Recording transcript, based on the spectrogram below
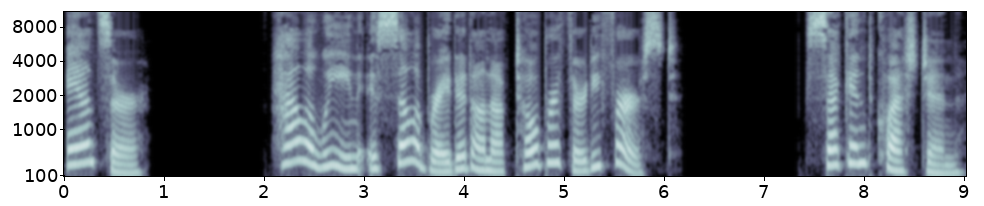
Answer. Halloween is celebrated on October 31st. Second question.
